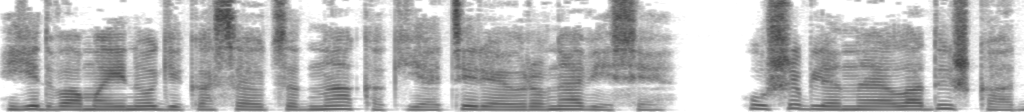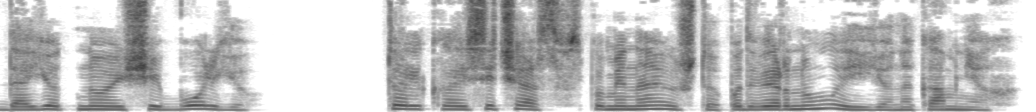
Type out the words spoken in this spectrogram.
Едва мои ноги касаются дна, как я теряю равновесие. Ушибленная лодыжка отдает ноющей болью. Только сейчас вспоминаю, что подвернула ее на камнях.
